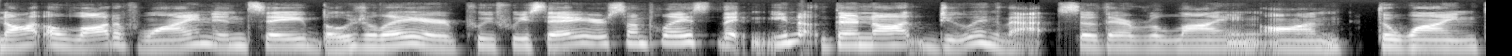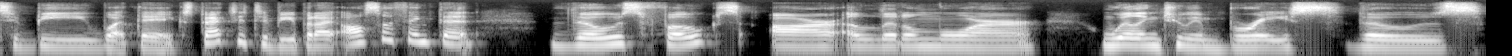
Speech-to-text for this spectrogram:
not a lot of wine in say Beaujolais or Pouilly-Fuissé or someplace that you know they're not doing that so they're relying on the wine to be what they expect it to be but I also think that those folks are a little more willing to embrace those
